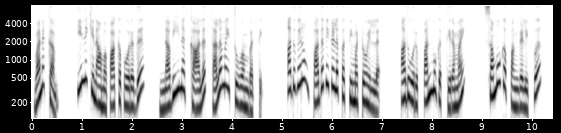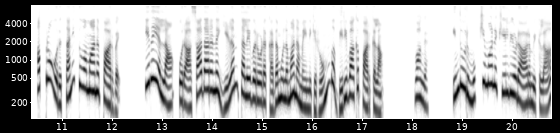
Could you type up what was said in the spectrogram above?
வணக்கம். இன்னைக்கு நாம பார்க்க போறது நவீன கால தலைமைத்துவம் பத்தி. அது வெறும் பதவிகளை பத்தி மட்டும் இல்ல. அது ஒரு பன்முகத் திறமை சமூக பங்களிப்பு அப்புறம் ஒரு தனித்துவமான பார்வை. இதையெல்லாம் ஒரு அசாதாரண இளம் தலைவரோட கதை மூலமா நம்ம இன்னைக்கு ரொம்ப விரிவாக பார்க்கலாம். வாங்க. இந்த ஒரு முக்கியமான கேள்வியோட ஆரம்பிக்கலாம்.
